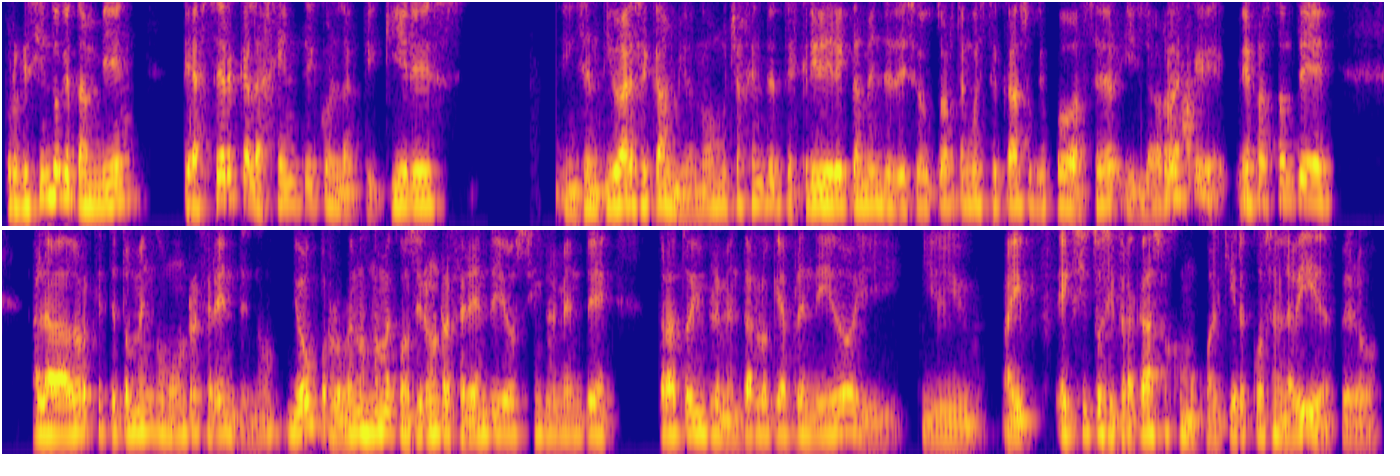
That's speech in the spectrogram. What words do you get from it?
porque siento que también te acerca a la gente con la que quieres incentivar ese cambio, ¿no? Mucha gente te escribe directamente, te dice, doctor, tengo este caso, ¿qué puedo hacer? Y la verdad es que es bastante halagador que te tomen como un referente, ¿no? Yo por lo menos no me considero un referente, yo simplemente trato de implementar lo que he aprendido y hay éxitos y fracasos como cualquier cosa en la vida, pero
